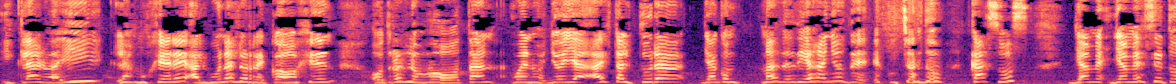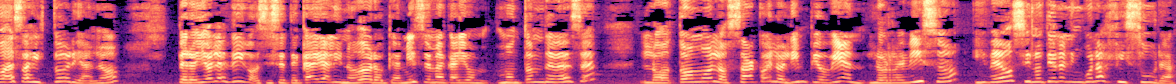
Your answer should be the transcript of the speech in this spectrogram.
y claro, ahí las mujeres, algunas lo recogen, otros lo botan. Bueno, yo ya a esta altura, ya con más de 10 años de escuchando casos, ya me, ya me sé todas esas historias, ¿no? Pero yo les digo, si se te cae al inodoro, que a mí se me ha caído un montón de veces, lo tomo, lo saco y lo limpio bien, lo reviso y veo si no tiene ninguna fisura.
